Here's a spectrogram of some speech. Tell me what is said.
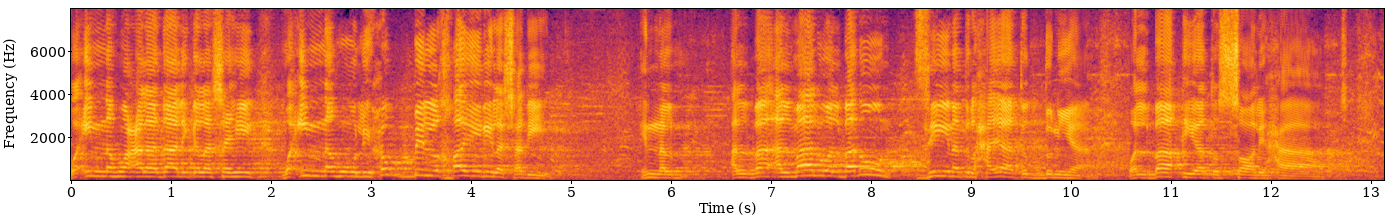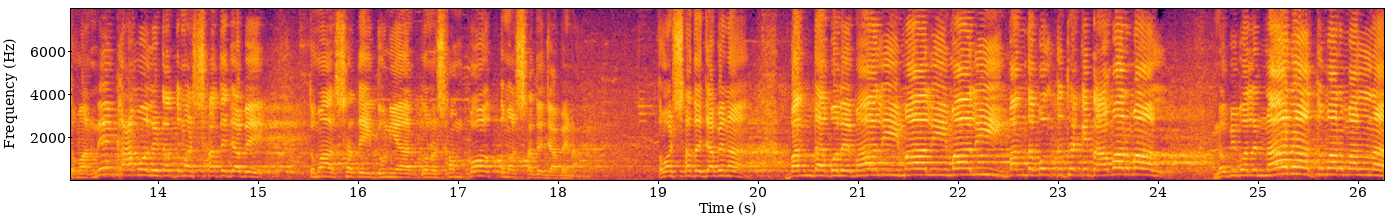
ওয়া ইন্নাহু আলা দালিকা লা শাহিদ ওয়া ইন্নাহু লিহুব্বিল খায়রি লা শাদীদ ইন্নাল আলবা, আলমাল ওয়াল বানুন জিনাতুল হায়াতুদ দুনিয়া ওয়াল বাকিয়াতুস সলিহাত। তোমার নেক আমল এটা তোমার সাথে যাবে। তোমার সাথে এই দুনিয়ার কোনো সম্পদ তোমার সাথে যাবে না। তোমার সাথে যাবে না। বান্দা বলে, মালি মালি মালি। বান্দা বলতে থাকে তো আমার মাল। নবী বলেন, না না, তোমার মাল না।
